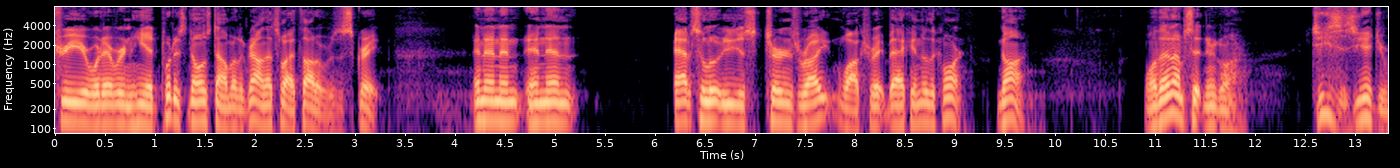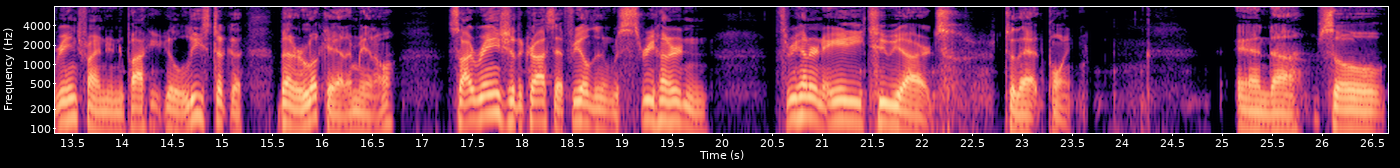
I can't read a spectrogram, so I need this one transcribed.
tree or whatever, and he had put his nose down by the ground. That's why I thought it was a scrape. And then and, and then absolutely just turns right and walks right back into the corn. Gone. Well, then I'm sitting there going, Jesus, you had your rangefinder in your pocket. You could at least took a better look at him, you know. So I ranged it across that field, and it was 300 and 382 yards to that point. And uh, so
